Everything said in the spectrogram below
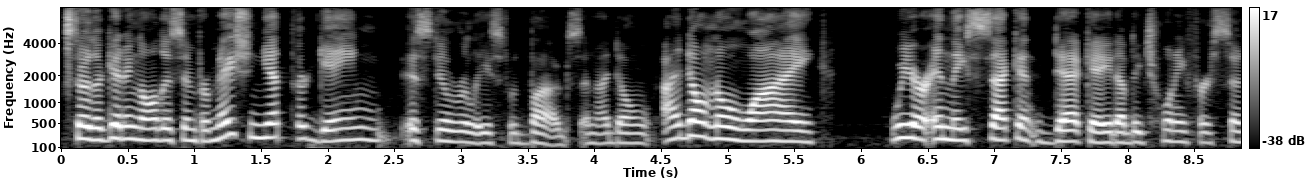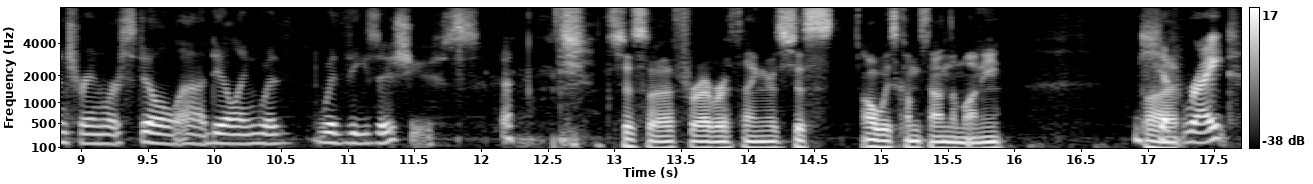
so they're getting all this information. Yet their game is still released with bugs, and I don't I don't know why we are in the second decade of the 21st century and we're still uh, dealing with with these issues. It's just a forever thing. It's just always comes down to money. Yeah, right.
